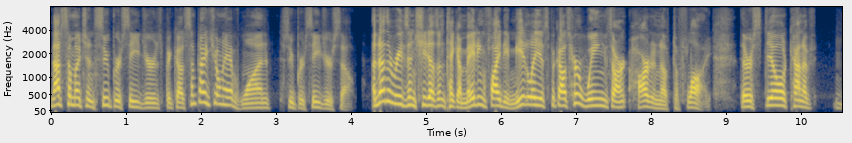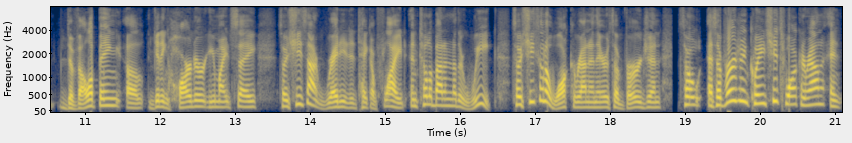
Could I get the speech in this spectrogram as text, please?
not so much in supersedures because sometimes you only have one supersedure cell. Another reason she doesn't take a mating flight immediately is because her wings aren't hard enough to fly. They're still kind of developing, uh, getting harder, you might say. So she's not ready to take a flight until about another week. So she's going to walk around in there as a virgin. So as a virgin queen, she's walking around and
